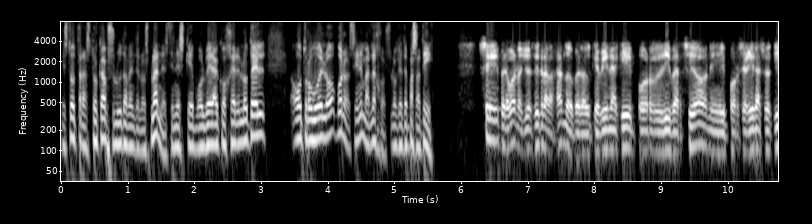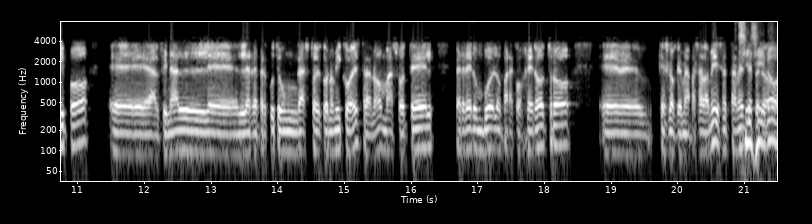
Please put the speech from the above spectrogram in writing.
esto trastoca absolutamente los planes. Tienes que volver a coger el hotel, otro vuelo, bueno, sin ir más lejos, lo que te pasa a ti. Sí, pero bueno, yo estoy trabajando, pero el que viene aquí por diversión y por seguir a su equipo, eh, al final le repercute un gasto económico extra, ¿no? Más hotel, perder un vuelo para coger otro, eh, que es lo que me ha pasado a mí exactamente. pero,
